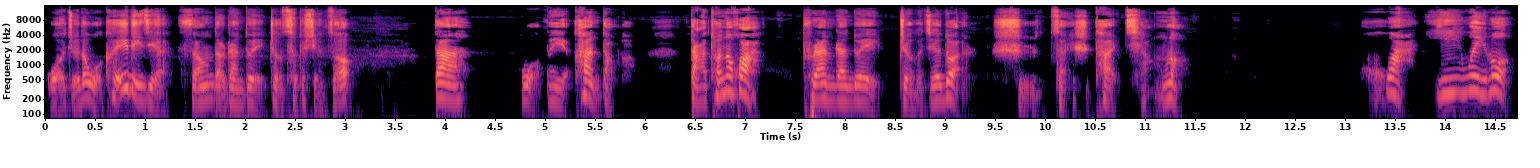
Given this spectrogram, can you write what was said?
我觉得我可以理解 Thunder 战队这次的选择，但我们也看到了，打团的话，Prime 战队这个阶段实在是太强了。话音未落。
